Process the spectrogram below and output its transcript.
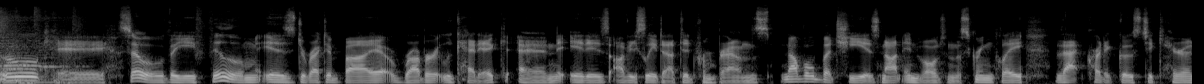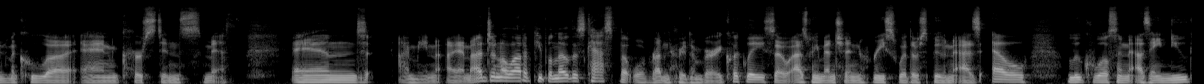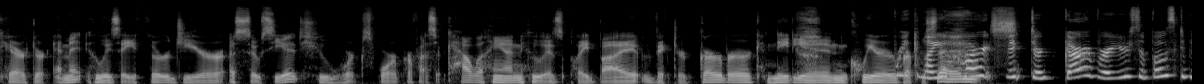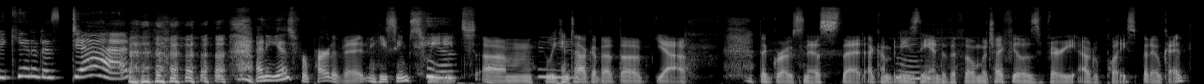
Okay, so the film is directed by Robert Luketic, and it is obviously adapted from Brown's novel, but she is not involved in the screenplay. That credit goes to Karen McCullah and Kirsten Smith. And I mean, I imagine a lot of people know this cast, but we'll run through them very quickly. So, as we mentioned, Reese Witherspoon as Elle, Luke Wilson as a new character, Emmett, who is a third year associate who works for Professor Callahan, who is played by Victor Garber, Canadian, queer, Break my heart, Victor Garber. You're supposed to be Canada's dad. and he is for part of it. He seems sweet. Um, we can talk about the yeah, the grossness that accompanies the hmm. end of the film, which I feel is very out of place, but okay.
